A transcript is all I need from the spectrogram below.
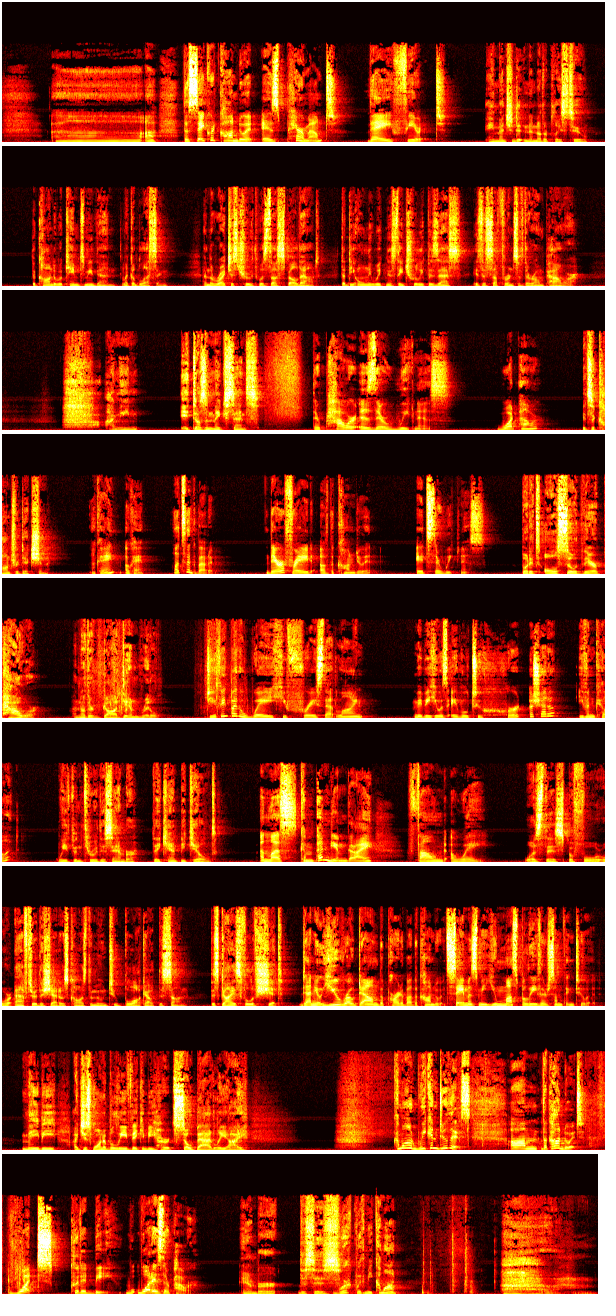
Uh, ah, the sacred conduit is paramount. They fear it. He mentioned it in another place too. The conduit came to me then, like a blessing, and the righteous truth was thus spelled out that the only weakness they truly possess is the sufferance of their own power. I mean, it doesn't make sense. Their power is their weakness. What power? It's a contradiction. Okay, okay. Let's think about it. They're afraid of the conduit. It's their weakness. But it's also their power. Another goddamn riddle. Do you think by the way he phrased that line, maybe he was able to hurt a shadow? Even kill it? We've been through this, Amber. They can't be killed. Unless Compendium Guy found a way. Was this before or after the shadows caused the moon to block out the sun? This guy is full of shit. Daniel, you wrote down the part about the conduit, same as me. You must believe there's something to it. Maybe I just want to believe they can be hurt so badly I. Come on, we can do this. Um, the conduit. What could it be? W- what is their power? Amber, this is. Work with me, come on.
